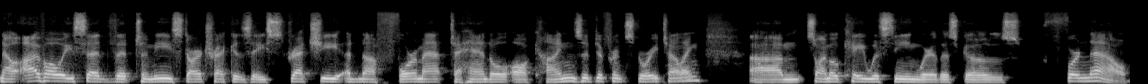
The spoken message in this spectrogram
now, I've always said that to me, Star Trek is a stretchy enough format to handle all kinds of different storytelling. Um, so I'm okay with seeing where this goes for now.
